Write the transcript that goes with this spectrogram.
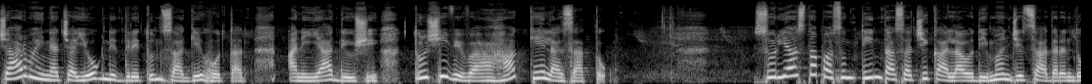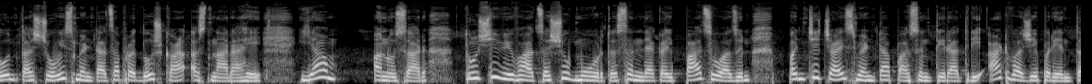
चार महिन्याच्या योग निद्रेतून जागे होतात आणि या दिवशी तुळशी विवाह हा केला जातो. सूर्यास्तापासून तीन तासाची कालावधी म्हणजेच साधारण दोन तास चोवीस मिनिटाचा प्रदोष काळ असणार आहे. या अनुसार तुळशी विवाहाचा शुभ मुहूर्त संध्याकाळी पाच वाजून पंचेचाळीस मिनिटापासून ते रात्री आठ वाजेपर्यंत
